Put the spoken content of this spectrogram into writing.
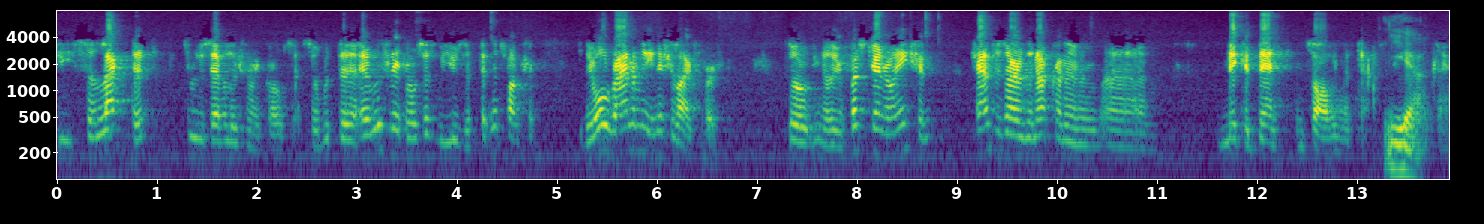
be selected through this evolutionary process. So with the evolutionary process, we use a fitness function. They all randomly initialize first. So you know your first generation chances are they're not going to uh, make a dent in solving the task. Yeah. Okay.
